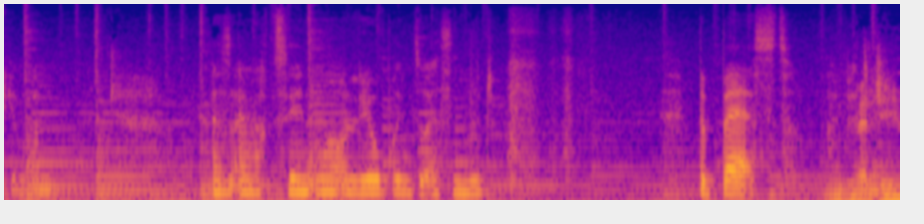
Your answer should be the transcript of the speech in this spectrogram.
Kalt geworden? Es ist einfach 10 Uhr und Leo bringt so Essen mit. The best. Veggie.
